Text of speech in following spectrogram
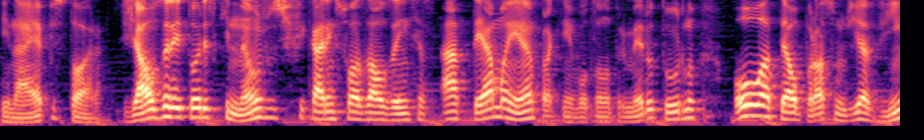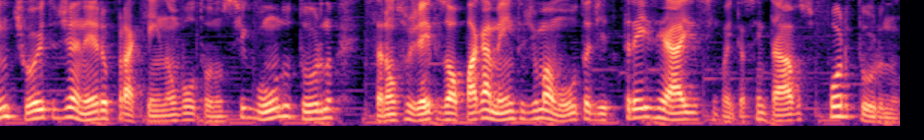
e na App Store. Já os eleitores que não justificarem suas ausências até amanhã, para quem votou no primeiro turno, ou até o próximo dia 28 de janeiro, para quem não votou no segundo turno, estarão sujeitos ao pagamento de uma multa de R$ 3,50 centavos por turno.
